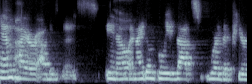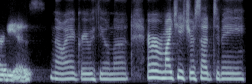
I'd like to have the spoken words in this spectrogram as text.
empire out of this you know and i don't believe that's where the purity is No, I agree with you on that. I remember my teacher said to me,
